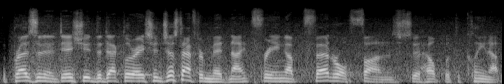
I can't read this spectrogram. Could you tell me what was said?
The president issued the declaration just after midnight, freeing up federal funds to help with the cleanup.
